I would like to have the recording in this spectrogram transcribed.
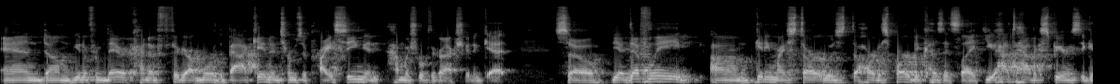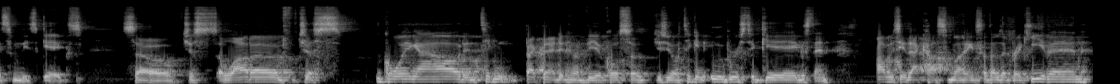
and um, you know, from there, kind of figure out more of the back end in terms of pricing and how much work they're actually going to get. So yeah, definitely um, getting my start was the hardest part because it's like you have to have experience to get some of these gigs. So just a lot of just going out and taking back then I didn't have a vehicle, so just you know taking Ubers to gigs. and obviously that costs money. Sometimes I break even,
